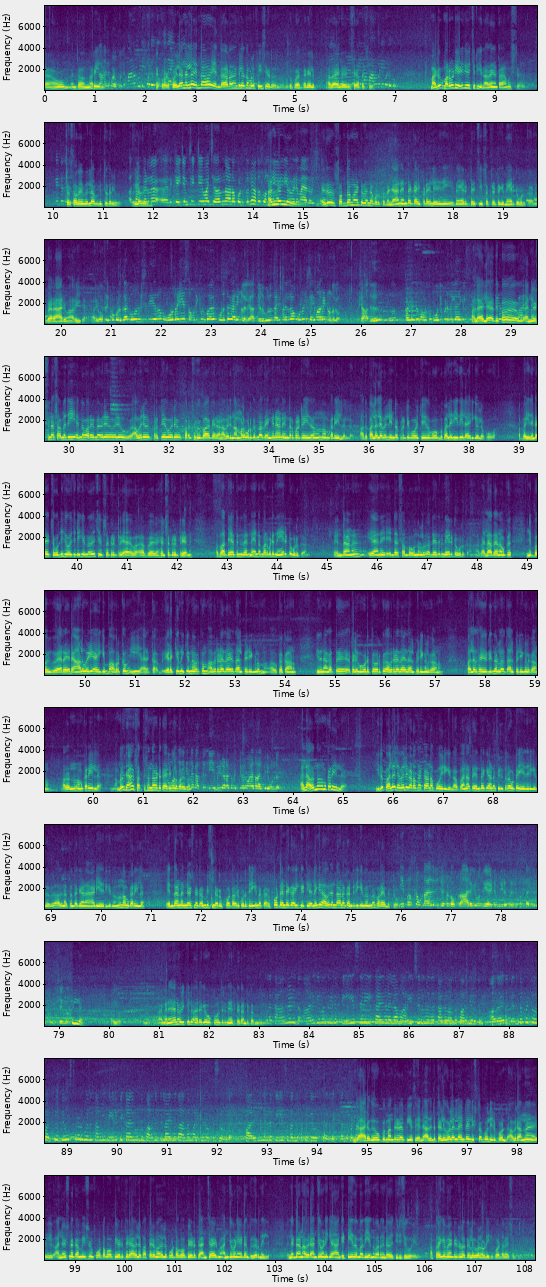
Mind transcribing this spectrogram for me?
എന്താവും എന്താണെന്ന് അറിയില്ല. കുഴപ്പമില്ല. എന്നല്ല എന്താ എന്താണെങ്കിലും നമ്മൾ ഫേസ് ചെയ്യണമല്ലോ നമുക്കിപ്പോൾ എന്തെങ്കിലും അതായത് അപ്പം ചെയ്യും മറുപടി മടു മറുപടി എഴുതി വെച്ചിരിക്കുന്നു. അതാണ് ഞാൻ താമസിച്ചത്. ഇത്ര സമയം എല്ലാം വിത്ത് തെളിവ്. എല്ലാം സംഘടന കെ ജി എം സി ടിയുമായി ചേർന്നാണോ കൊടുക്കുന്നത് അതോ സ്വന്തമായി നിയമപരമായി ആലോചിച്ചു ഇത് സ്വന്തമായിട്ട് തന്നെ കൊടുക്കുന്നത്. ഞാൻ എന്റെ കൈപ്പടയിൽ എഴുതി നേരിട്ട് ചീഫ് സെക്രട്ടറിക്ക് നേരിട്ട് കൊടുക്കുകയാണ്. വേറെ ആരും അറിയില്ല അറിയില്ല. ഡോക്ടർ ഇപ്പൊ കൊടുക്കാൻ പോകുന്ന വിശദീകരണം ഓൾറെഡി സമിതിക്ക് മുൻപാകെ കൊടുത്ത കാര്യങ്ങളല്ലേ? ആ തെളിവുകളും കാര്യങ്ങളെല്ലാം ഓൾറെഡി കൈമാറിയിട്ടുണ്ടല്ലോ. പക്ഷെ അത് കണ്ടിട്ടും അവർക്ക് ബോധ്യപ്പെടുന്നില്ല അല്ല അല്ല അതിപ്പോ അന്വേഷണ സമിതി എന്ന് പറയുന്നവർ ഒരു അവർ പ്രത്യേക ഒരു കുറച്ച് വിഭാഗക്കാരാണ്. അവർ നമ്മൾ കൊടുക്കുന്നത് എങ്ങനെയാണ് ഇന്റർപ്രറ്റ് ചെയ്തതെന്ന് നമുക്കറിയില്ലല്ലോ. അത് പല ലെവലിൽ ഇന്റർപ്രറ്റ് ചെയ്ത് പോകുമ്പോൾ പല രീതിയിലായിരിക്കുമല്ലോ പോവുക. അപ്പോൾ ഇതിന്റെ ചോദ്യം ചോദിച്ചിരിക്കുന്നത് ചീഫ് സെക്രട്ടറി ഹെൽത്ത് സെക്രട്ടറിയാണ് അപ്പോൾ അദ്ദേഹത്തിന് തന്നെ എന്റെ മറുപടി നേരിട്ട് കൊടുക്കുകയാണ് എന്താണ് ഞാൻ എന്റെ സംഭവം എന്നുള്ളത് അദ്ദേഹത്തിന് നേരിട്ട് കൊടുക്കുകയാണ് അതല്ലാതെ നമുക്ക് ഇനിയിപ്പോൾ വേറെ ഒരാൾ വഴി അയക്കുമ്പോൾ അവർക്കും ഈ ഇടയ്ക്ക് നിൽക്കുന്നവർക്കും അവരുടേതായ താല്പര്യങ്ങളും ഒക്കെ കാണും. ഇതിനകത്ത് തെളിവ് കൊടുത്തവർക്ക് അവരുടേതായ താല്പര്യങ്ങൾ കാണും. പല സൈഡിൽ നിന്നുള്ള താല്പര്യങ്ങൾ കാണും. അതൊന്നും നമുക്കറിയില്ല. നമ്മൾ ഞാൻ സത്യസന്ധമായിട്ട് കാര്യങ്ങൾ പറയുന്നു. അല്ല അതൊന്നും നമുക്കറിയില്ല. ഇത് പല ലെവൽ കടന്നിട്ടാണ് പോയിരിക്കുന്നത്. അപ്പോൾ അതിനകത്ത് എന്തൊക്കെയാണ് ഫിൽട്ടർ ഔട്ട് ചെയ്തിരിക്കുന്നത് അതിനകത്ത് എന്തൊക്കെയാണ് ആഡ് ചെയ്തിരിക്കുന്നതെന്ന് നമുക്കറിയില്ല. എന്താണ് അന്വേഷണ കമ്മീഷന്റെ റിപ്പോർട്ട് അവർ കൊടുത്തിരിക്കുന്ന റിപ്പോർട്ട് എന്റെ കൈ കിട്ടി. അല്ലെങ്കിൽ അവരെന്താണ് കണ്ടിരിക്കുന്നതെന്ന് പറയാൻ പറ്റുമോ? ഈ പ്രശ്നം ഉണ്ടായതിനു ശേഷം ഡോക്ടർ ആരോഗ്യമന്ത്രിയായിട്ട് പിന്നീട് പ്രതിനിധി സംസാരിച്ചിരുന്നു. വിഷയങ്ങൾ ഇല്ല. അയ്യോ. അങ്ങനെ ഞാൻ ഒരിക്കലും ആരോഗ്യ വകുപ്പ് മന്ത്രി നേരിട്ട് കണ്ടിട്ടൊന്നുമില്ല അല്ല, താങ്കൾ ആരോഗ്യമന്ത്രിയുടെ പി എസിനെ ഇക്കാര്യങ്ങളെല്ലാം അറിയിച്ചിരുന്നു എന്ന് താങ്കൾ അന്ന് പറഞ്ഞിരുന്നു. അതായത് ബന്ധപ്പെട്ട ഒരൊറ്റ ഉദ്യോഗസ്ഥരോട് പോലും താങ്കൾ നേരിട്ട് കാര്യങ്ങളൊന്നും പറഞ്ഞിട്ടില്ല എന്ന് കാരണം കാണിക്കുന്ന നോട്ടീസിലുണ്ട് ആരോഗ്യമന്ത്രിയുടെ പി എസ് ബന്ധപ്പെട്ട ഉദ്യോഗസ്ഥരല്ലേ? വകുപ്പ് ആരോഗ്യവകുപ്പ് മന്ത്രിയുടെ പി എസ് അതിന്റെ തെളിവുകളെല്ലാം എന്റെ ഇഷ്ടം പോലെ ഇരിപ്പുണ്ട്. അവർ അന്ന് അന്വേഷണ കമ്മീഷൻ ഫോട്ടോ കോപ്പി എടുത്ത് രാവിലെ പത്തര മുതൽ ഫോട്ടോ കോപ്പി എടുത്ത് അഞ്ച് അഞ്ച് മണിയായിട്ടും തീർന്നില്ല. എന്നിട്ടാണ് അവർ അഞ്ച് മണിക്ക് കിട്ടിയത് മതി എന്ന് പറഞ്ഞിട്ട് അവർ തിരിച്ചു പോയത് അത്രയ്ക്ക് വേണ്ടിയിട്ടുള്ള തെളിവുകൾ അവിടെ ഇരിപ്പുണ്ട് മേശപ്പുറത്ത്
